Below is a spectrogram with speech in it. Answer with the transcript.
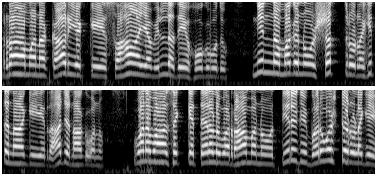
ರಾಮನ ಕಾರ್ಯಕ್ಕೆ ಸಹಾಯವಿಲ್ಲದೆ ಹೋಗುವುದು. ನಿನ್ನ ಮಗನು ಶತ್ರುರಹಿತನಾಗಿ ರಾಜನಾಗುವನು. ವನವಾಸಕ್ಕೆ ತೆರಳುವ ರಾಮನು ತಿರುಗಿ ಬರುವಷ್ಟರೊಳಗೆ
